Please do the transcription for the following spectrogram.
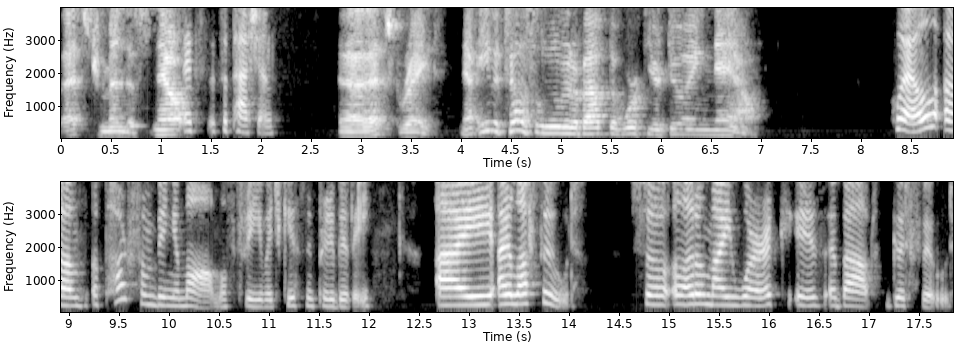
that's tremendous. Now, it's it's a passion. Uh, that's great. Now, Iva, tell us a little bit about the work you're doing now. Well, um, apart from being a mom of three, which keeps me pretty busy, I I love food. So a lot of my work is about good food,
